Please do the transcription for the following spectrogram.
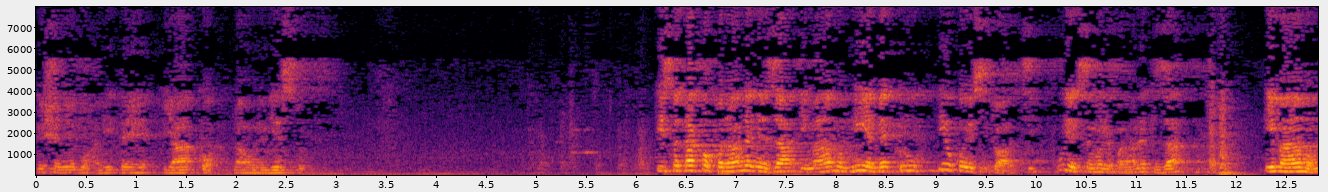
mišljenje Ebu Hanife je jako na ovom mjestu. Isto tako ponavljanje za imamom nije mekru ni u kojoj situaciji. Uvijek se može ponavljati za imamom.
